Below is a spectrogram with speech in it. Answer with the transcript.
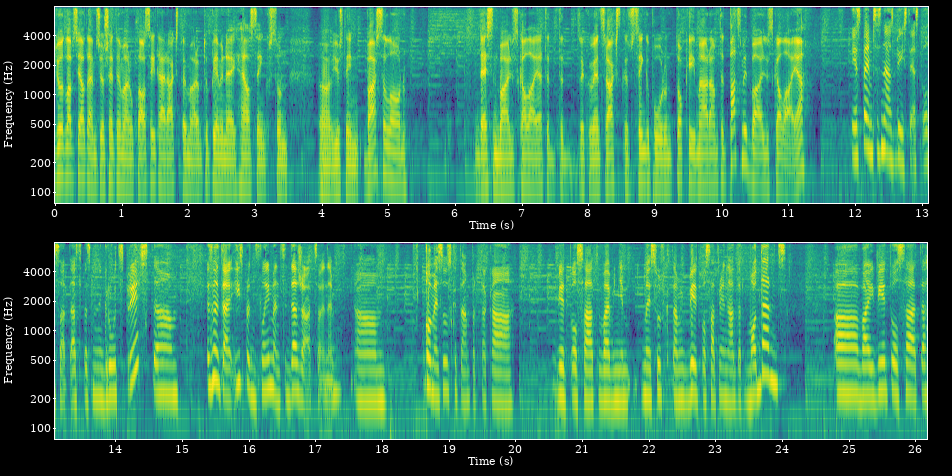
Ļoti labs jautājums, jo šeit, piemēram, klausītāji raksta, piemēram, tu pieminēji Helsinkus un uh, Justīnu Barcelonu. Desmit bāļu skalā, ja tad, tad, tad viens raksta, ka Singapūra un Tokija mērām 11 bāļu skalā. Ja? Iespējams, es neesmu bijis tajās pilsētās, tāpēc man ir grūti spriest. Um, es domāju, ka izpratnes līmenis ir dažāds. Um, ko mēs uzskatām par kā, vietpilsētu, vai viņa, mēs uzskatām, ka vietpilsēta vienāda ar moderns, uh, vai vietpilsēta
